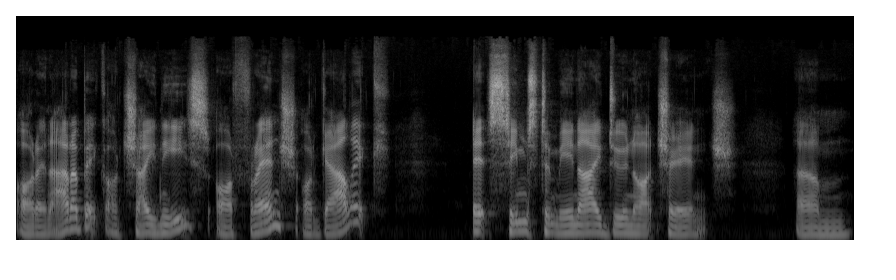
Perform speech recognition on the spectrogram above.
or in Arabic or Chinese or French or Gallic, it seems to mean I do not change. Um,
